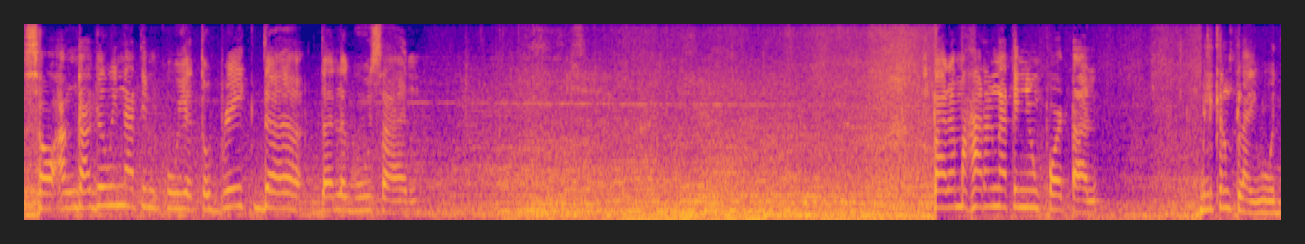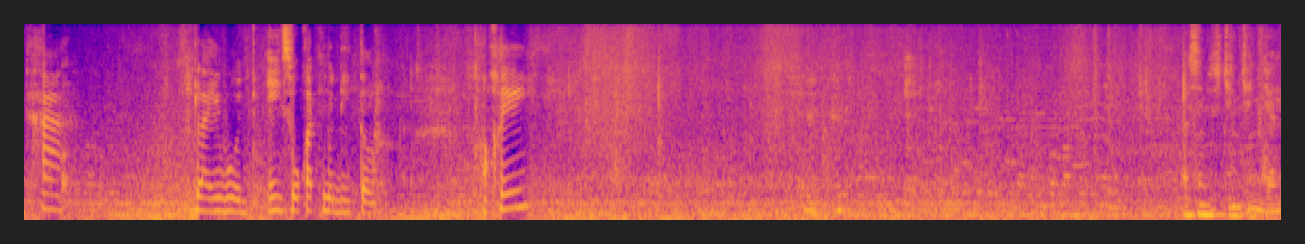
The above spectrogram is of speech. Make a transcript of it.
So, ang gagawin natin, kuya, to break the, the lagusan, para maharang natin yung portal, bili kang plywood, ha? Plywood. Eh, sukat mo dito. Okay? Asan yung chinchin dyan?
